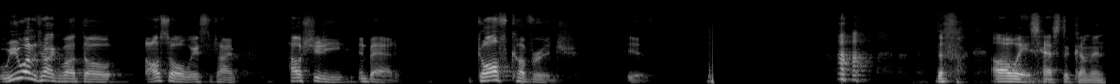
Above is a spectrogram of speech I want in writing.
We want to talk about though, also a waste of time, how shitty and bad golf coverage is. the f- always has to come in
